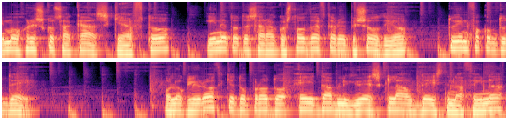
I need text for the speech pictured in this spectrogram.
Είμαι ο Χρήστος Κοτσακάς και αυτό είναι το 42ο επεισόδιο του Infocom Today. Ολοκληρώθηκε το πρώτο AWS Cloud Day στην Αθήνα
